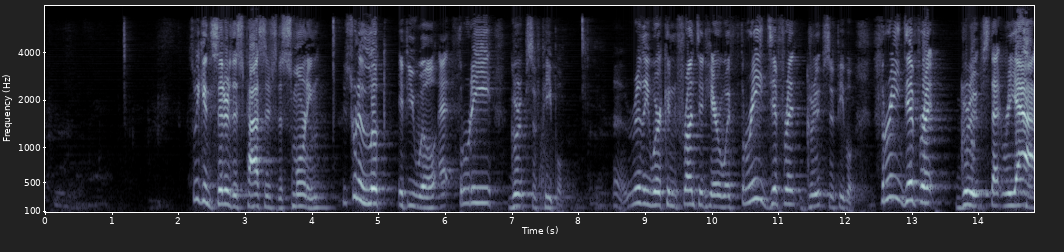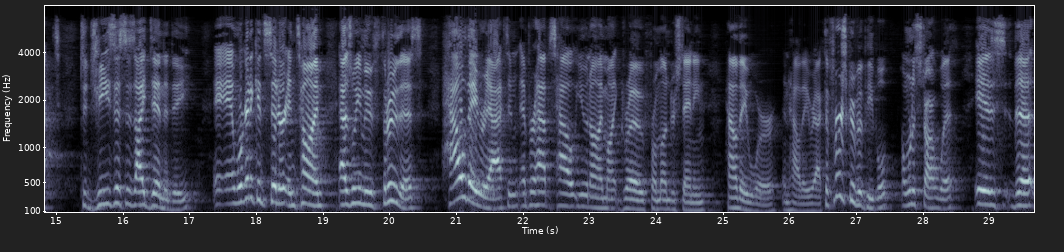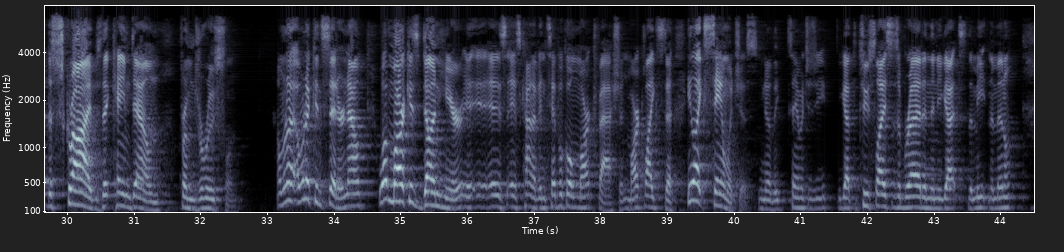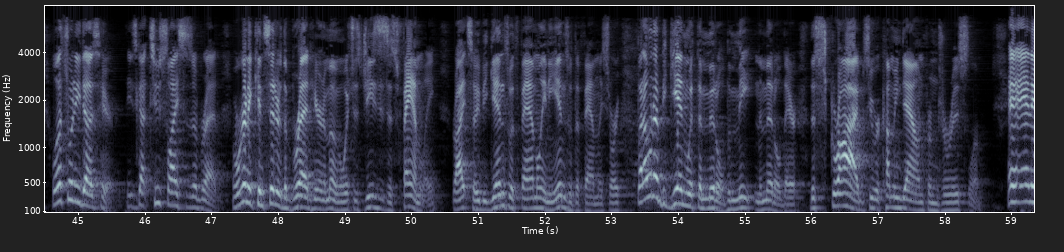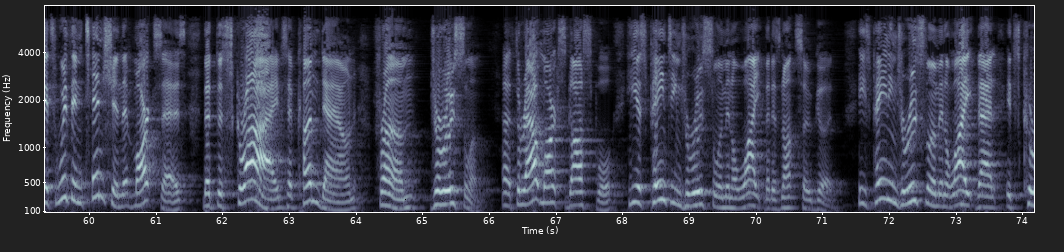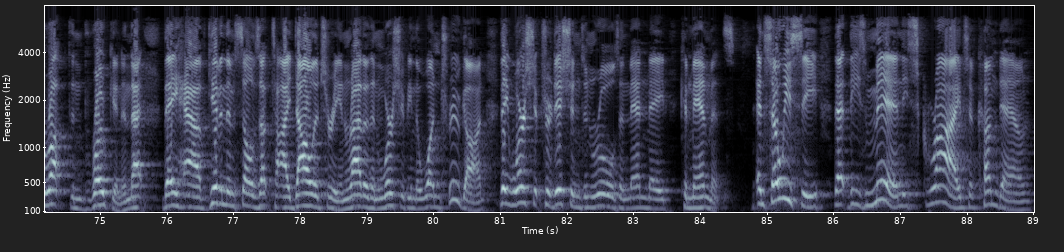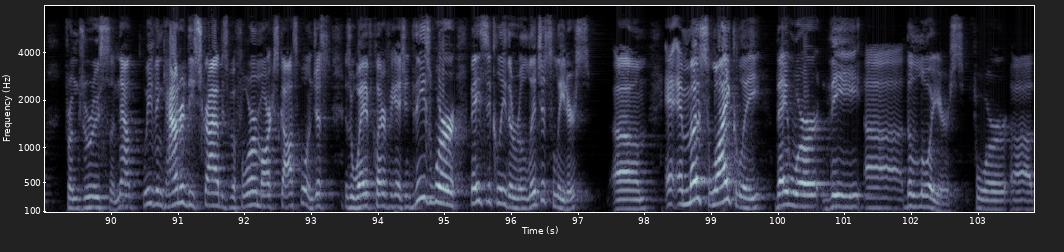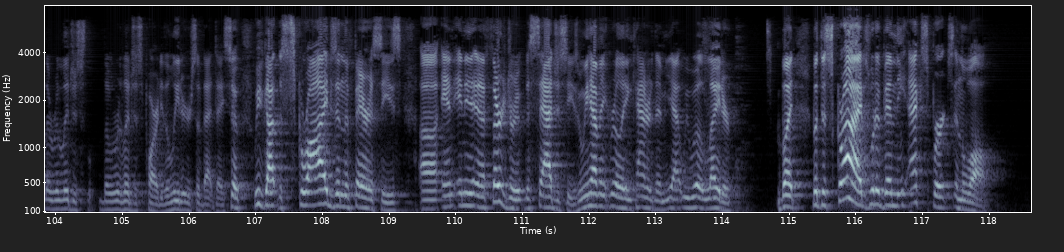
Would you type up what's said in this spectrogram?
We consider this passage this morning. We just want to look, if you will, at three groups of people. Uh, really, we're confronted here with three different groups of people. Three different groups that react to Jesus' identity. And we're going to consider in time, as we move through this, how they react and, and perhaps how you and I might grow from understanding how they were and how they react. The first group of people I want to start with is the, the scribes that came down from Jerusalem. I want to I want to consider now what Mark has done here is is kind of in typical Mark fashion. Mark likes to he likes sandwiches. You know the sandwiches you. You got the two slices of bread and then you got the meat in the middle. Well, that's what he does here. He's got two slices of bread. we're going to consider the bread here in a moment, which is Jesus' family, right? So he begins with family and he ends with the family story. But I want to begin with the middle, the meat in the middle there, the scribes who are coming down from Jerusalem. And it's with intention that Mark says that the scribes have come down from Jerusalem. Uh, throughout Mark's gospel, he is painting Jerusalem in a light that is not so good. He's painting Jerusalem in a light that it's corrupt and broken and that they have given themselves up to idolatry and rather than worshiping the one true God, they worship traditions and rules and man-made commandments. And so we see that these men, these scribes have come down from Jerusalem. Now, we've encountered these scribes before in Mark's gospel and just as a way of clarification, these were basically the religious leaders um, and, and, most likely, they were the uh, the lawyers for uh, the religious the religious party, the leaders of that day. So we've got the scribes and the Pharisees, uh, and, and in a third group, the Sadducees. And we haven't really encountered them yet. We will later. But but the scribes would have been the experts in the law.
